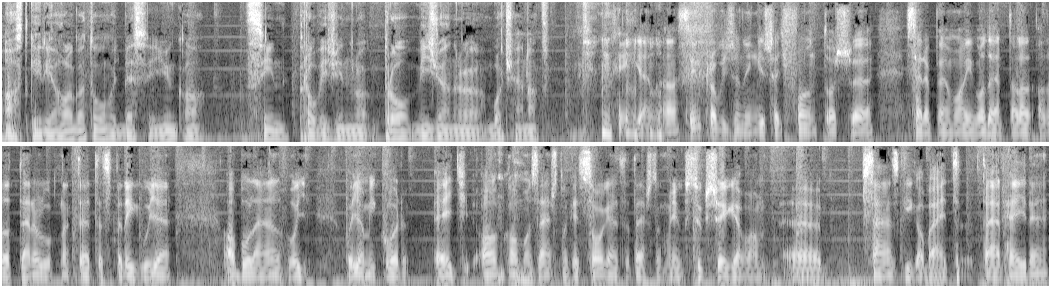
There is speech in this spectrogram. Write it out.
Azt kéri a hallgató, hogy beszéljünk a Thin Provisionről, provisionről bocsánat. Igen, a sync provisioning is egy fontos uh, szerepe a mai modern adattárolóknak, tehát ez pedig ugye abból áll, hogy, hogy amikor egy alkalmazásnak, egy szolgáltatásnak mondjuk szüksége van uh, 100 gigabyte tárhelyre,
